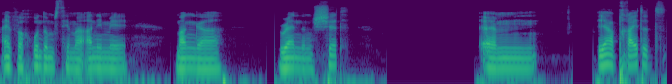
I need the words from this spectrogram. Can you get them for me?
einfach rund ums Thema Anime, Manga, random Shit. Ähm, ja, breitet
